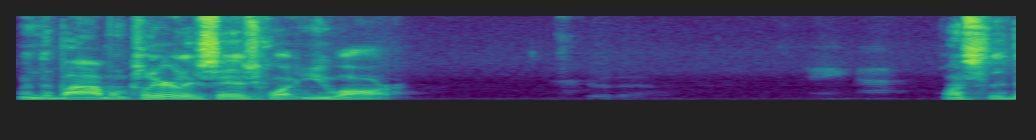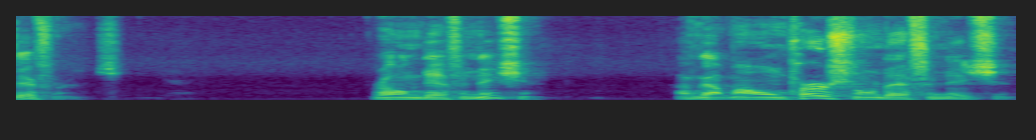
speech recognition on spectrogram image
When the Bible clearly says what you are. What's the difference? Wrong definition. I've got my own personal definition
